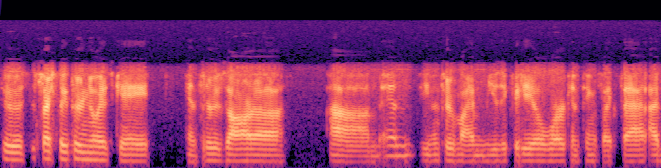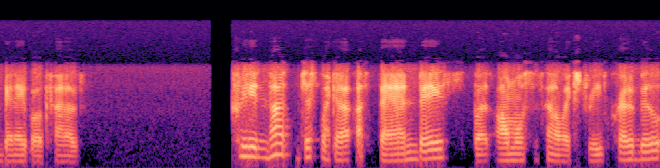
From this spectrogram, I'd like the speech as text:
through especially through Noisegate and through Xara um, and even through my music video work and things like that, I've been able to kind of create not just like a, a fan base, but almost it's kind of like street credibil-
